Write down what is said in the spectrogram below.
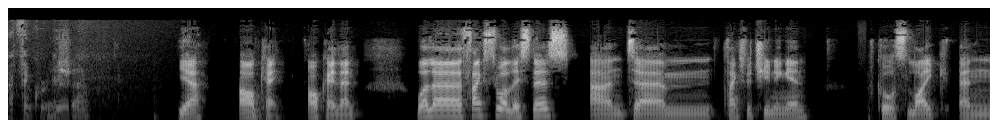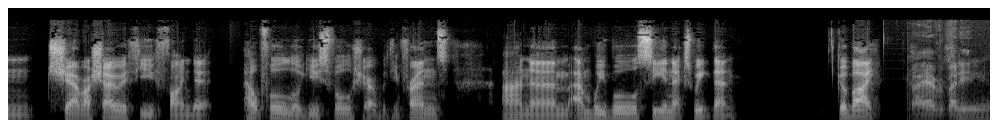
I think we're Finish good. up. Yeah. Okay. Okay then. Well, uh, thanks to our listeners and um, thanks for tuning in. Of course, like and share our show if you find it helpful or useful. Share it with your friends, and um, and we will see you next week. Then, goodbye. Bye, everybody. See ya.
